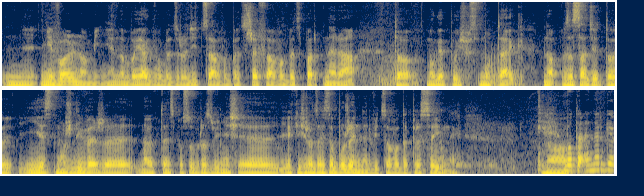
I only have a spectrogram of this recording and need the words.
nie, nie wolno mi, nie? No bo jak wobec rodzica, wobec szefa, wobec partnera, to mogę pójść w smutek. No w zasadzie to jest możliwe, że nawet w ten sposób rozwinie się jakiś rodzaj zaburzeń nerwicowo-depresyjnych. No, Bo ta energia,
